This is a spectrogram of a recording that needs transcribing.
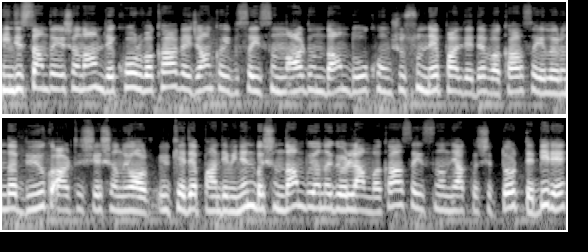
Hindistan'da yaşanan rekor vaka ve can kaybı sayısının ardından doğu komşusu Nepal'de de vaka sayılarında büyük artış yaşanıyor. Ülkede pandeminin başından bu yana görülen vaka sayısının yaklaşık dörtte biri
